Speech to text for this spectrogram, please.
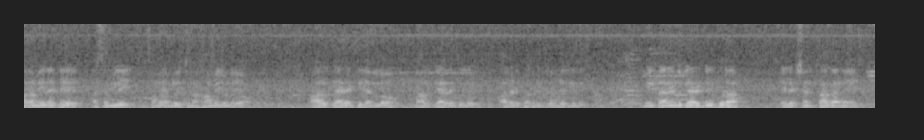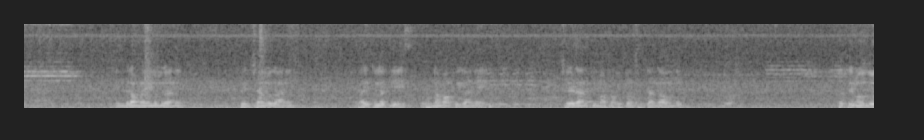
మనం ఏదైతే అసెంబ్లీ సమయంలో ఇచ్చిన హామీలు ఉన్నాయో ఆరు గ్యారంటీలలో నాలుగు గ్యారంటీలు ఆల్రెడీ ప్రకటించడం జరిగింది. మిగతా రెండు గ్యారెంటీలు కూడా ఎలక్షన్ కాగానే ఇందిరా మహిళలు కానీ పెన్షన్లు కానీ రైతులకి రుణమాఫీ కానీ చేయడానికి మా ప్రభుత్వం సిద్ధంగా ఉంది. ప్రతిరోజు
